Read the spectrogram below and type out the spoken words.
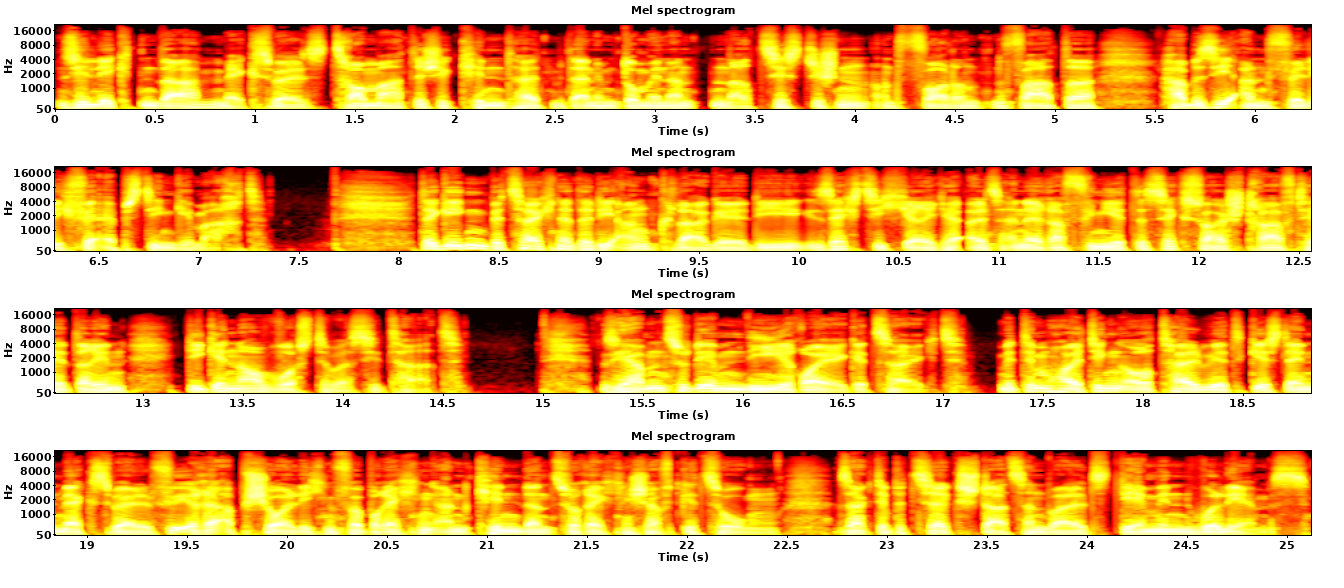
Sie legten dar, Maxwells traumatische Kindheit mit einem dominanten, narzisstischen und fordernden Vater habe sie anfällig für Epstein gemacht. Dagegen bezeichnete die Anklage die 60-Jährige als eine raffinierte Sexualstraftäterin, die genau wusste, was sie tat. Sie haben zudem nie Reue gezeigt. Mit dem heutigen Urteil wird Ghislaine Maxwell für ihre abscheulichen Verbrechen an Kindern zur Rechenschaft gezogen, sagte Bezirksstaatsanwalt Damien Williams.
